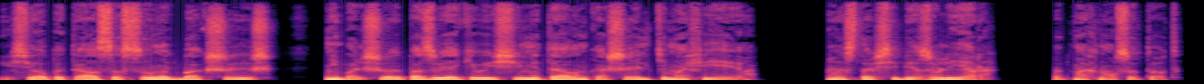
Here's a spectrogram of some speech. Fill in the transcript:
и все пытался сунуть бакшиш, небольшой позвякивающий металлом кошель Тимофею. «Оставь себе, Зульяр», — отмахнулся тот.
